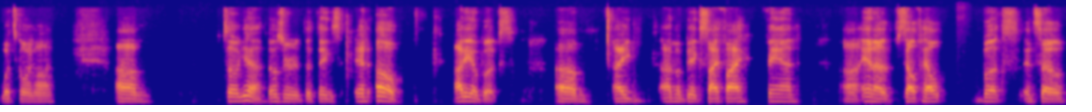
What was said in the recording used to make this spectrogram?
what's going on. Um, so yeah, those are the things. And oh, audiobooks. Um, I I'm a big sci-fi fan uh, and a self-help books, and so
